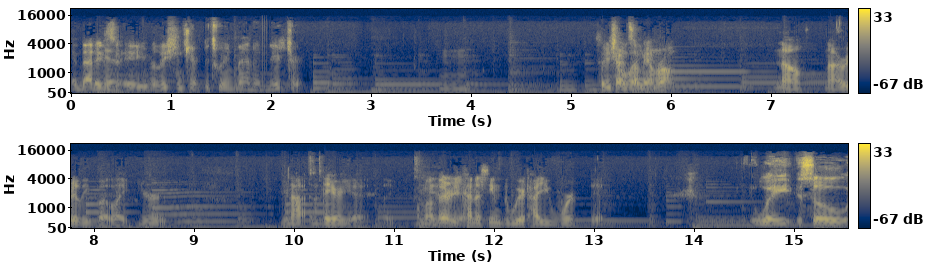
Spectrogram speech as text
and that is Yeah. a relationship between man and nature. Hmm so you're trying to tell me i'm wrong No, not really, but like you're you're not there yet. Like I'm not it, there It yet. kind of seemed weird how you worded it. Wait, so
